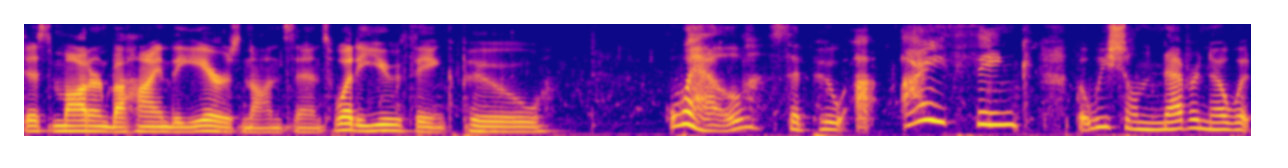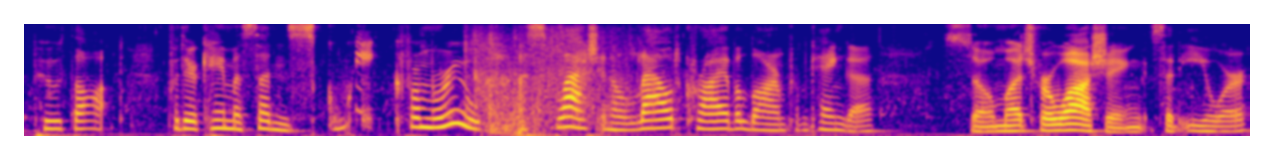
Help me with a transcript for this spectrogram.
This modern behind the ears nonsense. What do you think, Pooh? Well, said Pooh, I, I think, but we shall never know what Pooh thought, for there came a sudden squeak from Roo, a splash, and a loud cry of alarm from Kanga. So much for washing, said Eeyore.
